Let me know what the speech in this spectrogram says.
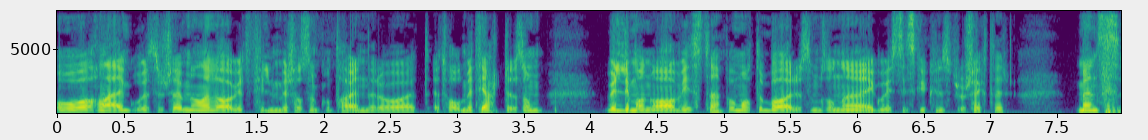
Og han er en god regissør, men han har laget filmer sånn som 'Container' og et, 'Et hold mitt hjerte' som veldig mange avviste, på en måte bare som sånne egoistiske kunstprosjekter. Mens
